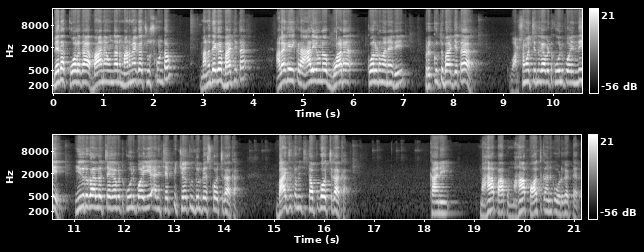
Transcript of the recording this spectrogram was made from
లేదా కూలదా? బాగానే ఉందని మనమేగా చూసుకుంటాం? మనదేగా బాధ్యత? అలాగే ఇక్కడ ఆలయంలో గోడ కూలడం అనేది ప్రకృతి బాధ్యత. వర్షం వచ్చింది కాబట్టి కూలిపోయింది ఈదురుగాలు వచ్చాయి కాబట్టి కూలిపోయి అని చెప్పి చేతులు దులిపేసుకోవచ్చు కాక. బాధ్యత నుంచి తప్పుకోవచ్చు కాక. కానీ మహాపాపం మహాపాతుకానికి ఒడిగట్టారు.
